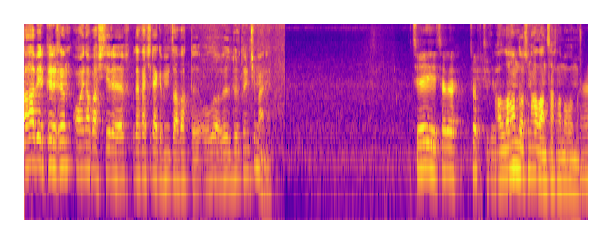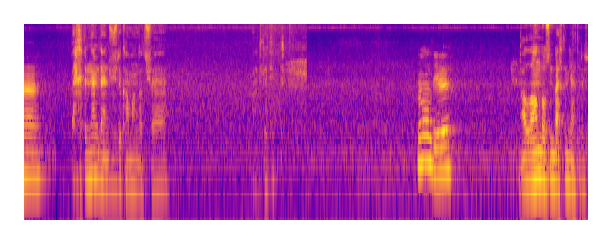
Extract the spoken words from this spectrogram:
Daha bir qırğın oyuna başlayırıq. Bu dəfəki rəqibim Cavaddır. Ola öldürdün ki məni. Şey, içələ çox içidir. Allahım da olsun halanı saxlamaq olmur. Hə. Bəxtimdən bir dənə güclü komanda düşə. Atletik. Nə oldu? Allahın da olsun bəxtim gətirir.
